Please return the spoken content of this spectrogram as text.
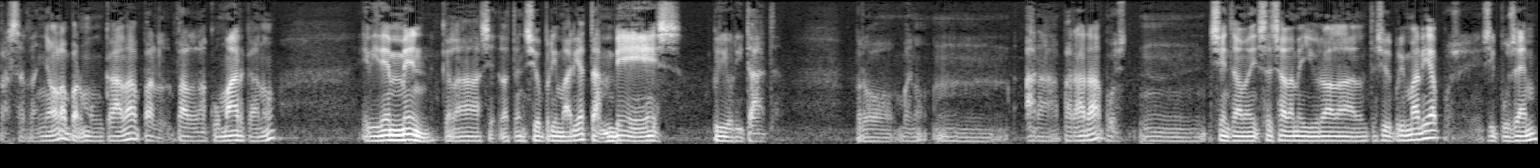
per Cerdanyola, per Montcada, per, per la comarca, no? Evidentment que l'atenció la, primària també és prioritat, però, bueno, mm, ara per ara, mm, si s'ha de millorar l'atenció primària, pues, s'hi posem,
